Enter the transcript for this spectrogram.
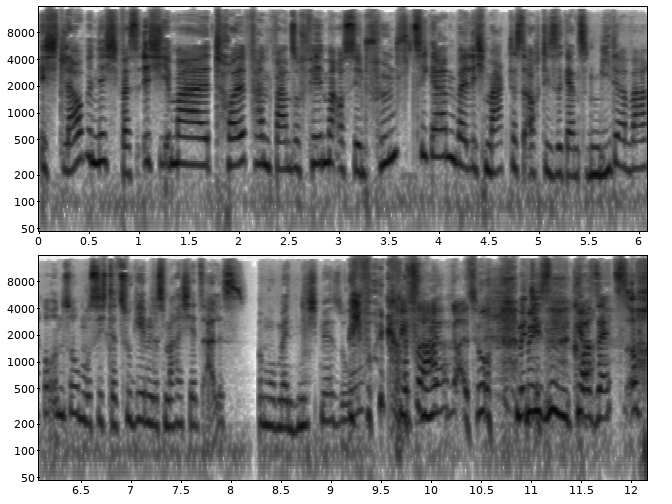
Ich glaube nicht. Was ich immer toll fand, waren so Filme aus den 50ern, weil ich mag das auch, diese ganzen Miederware und so. Muss ich dazugeben, das mache ich jetzt alles im Moment nicht mehr so. Ich wollte gerade sagen, also mit, mit- diesen ja. Korsetts. Oh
